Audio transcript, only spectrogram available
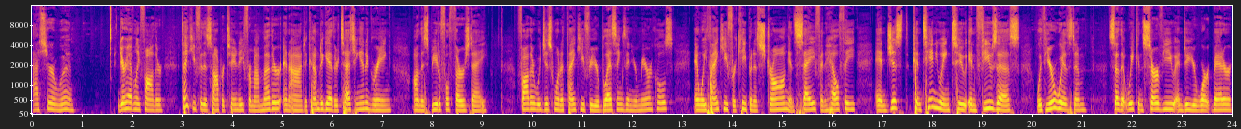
I sure would. Dear Heavenly Father, thank you for this opportunity for my mother and I to come together, touching and agreeing on this beautiful Thursday. Father, we just want to thank you for your blessings and your miracles. And we thank you for keeping us strong and safe and healthy and just continuing to infuse us with your wisdom so that we can serve you and do your work better.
